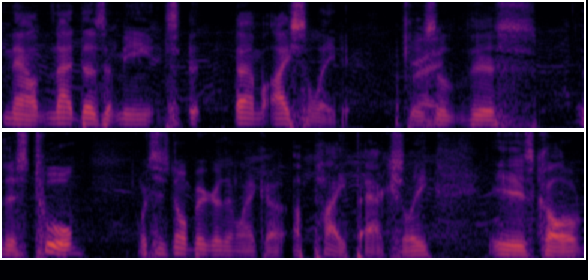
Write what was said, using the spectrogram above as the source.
Now, that doesn't mean it's um, isolated. Okay, Right. so this this tool, which is no bigger than like a, a pipe, actually, is called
